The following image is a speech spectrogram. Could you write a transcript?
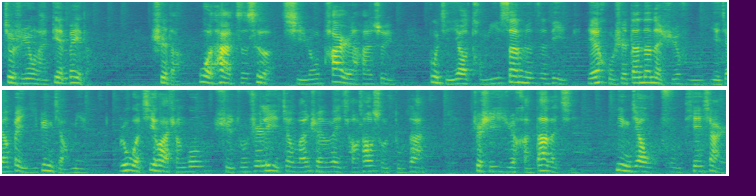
就是用来垫背的。是的，卧榻之侧岂容他人酣睡？不仅要统一三分之地，连虎视眈眈的徐福也将被一并剿灭。如果计划成功，许族之力将完全为曹操所独占。这是一局很大的棋，宁叫我负天下人。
